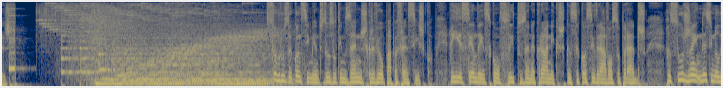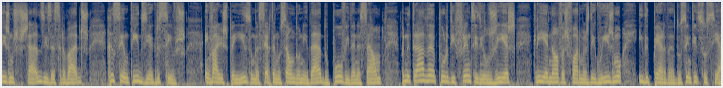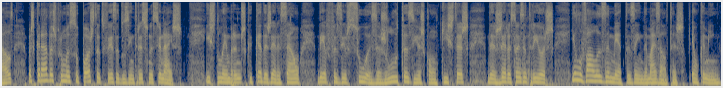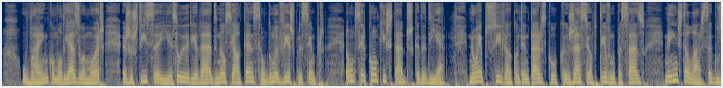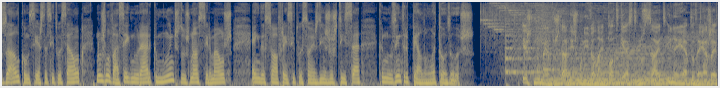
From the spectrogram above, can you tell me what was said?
Notícias. Sobre os acontecimentos dos últimos anos, escreveu o Papa Francisco. Reacendem-se conflitos anacrónicos que se consideravam superados. Ressurgem nacionalismos fechados, exacerbados, ressentidos e agressivos. Em vários países, uma certa noção de unidade do povo e da nação, penetrada por diferentes ideologias, cria novas formas de egoísmo e de perda do sentido social, mascaradas por uma suposta defesa dos interesses nacionais. Isto lembra-nos que cada geração deve fazer suas as lutas e as conquistas das gerações anteriores e levá-las a metas ainda mais altas. É o caminho. O bem, como aliás o amor, a justiça e a solidariedade não se alcançam de uma vez para sempre. Hão de ser conquistados cada dia. Não é possível contentar-se com o que já se obteve no passado, nem instalar-se a gozá-lo como se esta situação nos levasse a ignorar que muitos dos nossos irmãos ainda sofrem situações de injustiça que nos interpelam a todos. Este momento está disponível em podcast no site e na app da RGF.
